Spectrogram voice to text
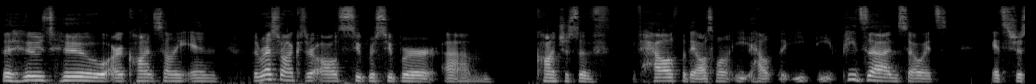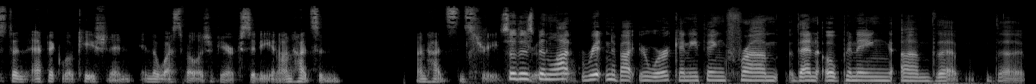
the who's who are constantly in the restaurant because they're all super, super um, conscious of, of health, but they also want to eat health, eat, eat pizza, and so it's it's just an epic location in in the West Village of New York City and on Hudson on Hudson Street. So there's really been a lot cool. written about your work. Anything from then opening um, the the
